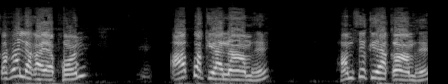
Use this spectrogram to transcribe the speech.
कहाँ लगाया फोन आपका क्या नाम है हमसे क्या काम है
